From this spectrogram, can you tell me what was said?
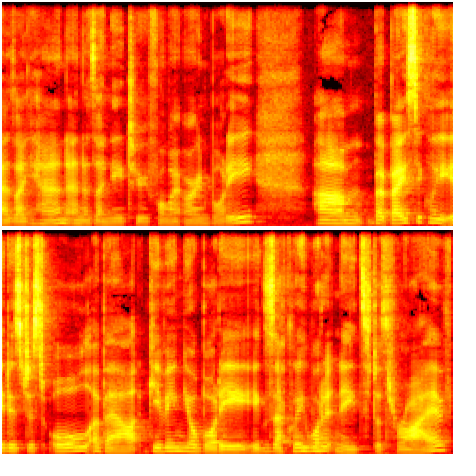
as I can and as I need to for my own body. Um, but basically, it is just all about giving your body exactly what it needs to thrive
